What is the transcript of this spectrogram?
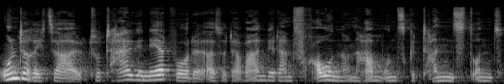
Unterrichtssaal total genährt wurde. Also da waren wir dann Frauen und haben uns getanzt und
